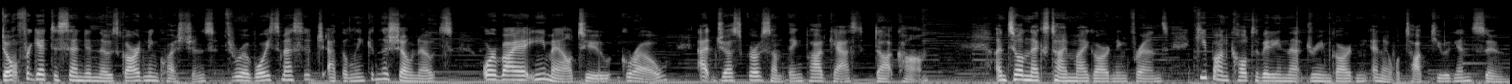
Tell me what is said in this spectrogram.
Don't forget to send in those gardening questions through a voice message at the link in the show notes or via email to grow at justgrowsomethingpodcast.com. Until next time, my gardening friends, keep on cultivating that dream garden, and I will talk to you again soon.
